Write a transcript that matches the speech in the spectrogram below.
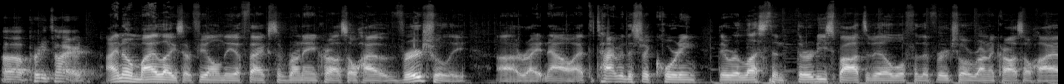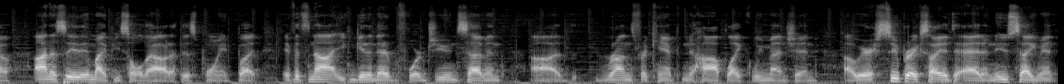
Uh, pretty tired. I know my legs are feeling the effects of running across Ohio virtually uh, right now. At the time of this recording, there were less than 30 spots available for the virtual run across Ohio. Honestly, it might be sold out at this point, but if it's not, you can get in there before June 7th uh, runs for Camp Nuhop, like we mentioned. Uh, we are super excited to add a new segment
